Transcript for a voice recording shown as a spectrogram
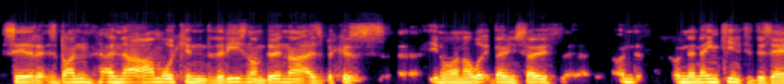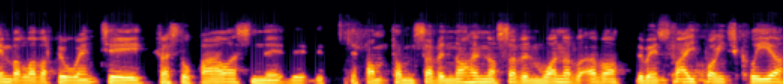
say that it's done. And I'm looking. The reason I'm doing that is because you know when I look down south on the, on the 19th of December, Liverpool went to Crystal Palace and they, they, they pumped them seven nothing or seven one or whatever. They went five points clear,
